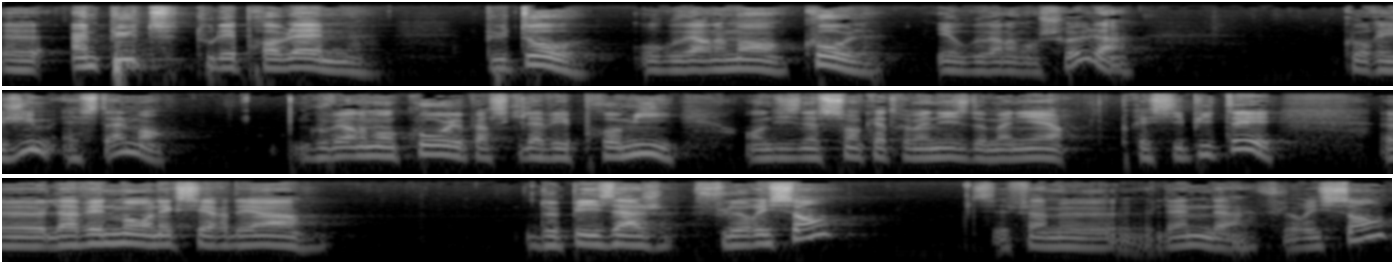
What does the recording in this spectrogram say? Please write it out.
euh, imputent tous les problèmes plutôt au gouvernement Kohl et au gouvernement Schröder qu'au régime est-allemand. Le gouvernement Kohl parce qu'il avait promis en 1990 de manière précipitée euh, l'avènement en ex-RDA de paysages fleurissants, ces fameux Länder florissants,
